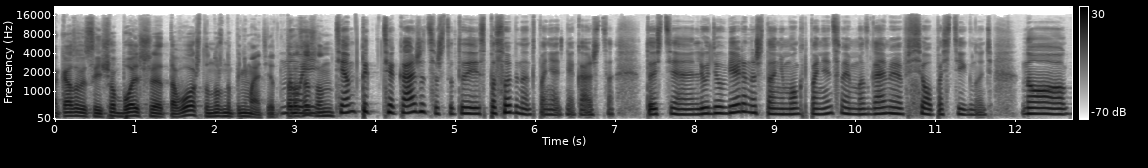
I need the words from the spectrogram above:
оказывается еще больше того, что нужно понимать. Этот Ну процесс, он... тем ты, тебе кажется, что ты способен это понять, мне кажется. То есть э, люди уверены, что они могут понять своими мозгами все постигнуть. Но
